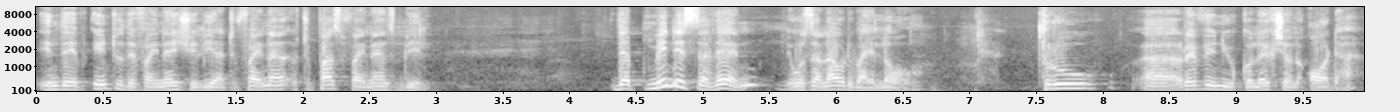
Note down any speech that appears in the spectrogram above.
in the, into the financial year to, to pass finance bill. The minister then was allowed by law through uh, revenue collection order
